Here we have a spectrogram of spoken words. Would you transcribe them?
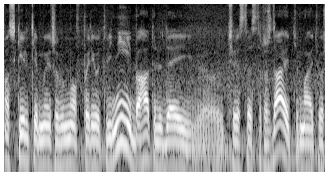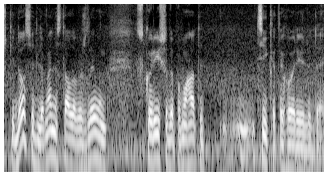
оскільки ми живемо в період війни, і багато людей е, через це страждають і мають важкий досвід, для мене стало важливим скоріше допомагати цій категорії людей.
